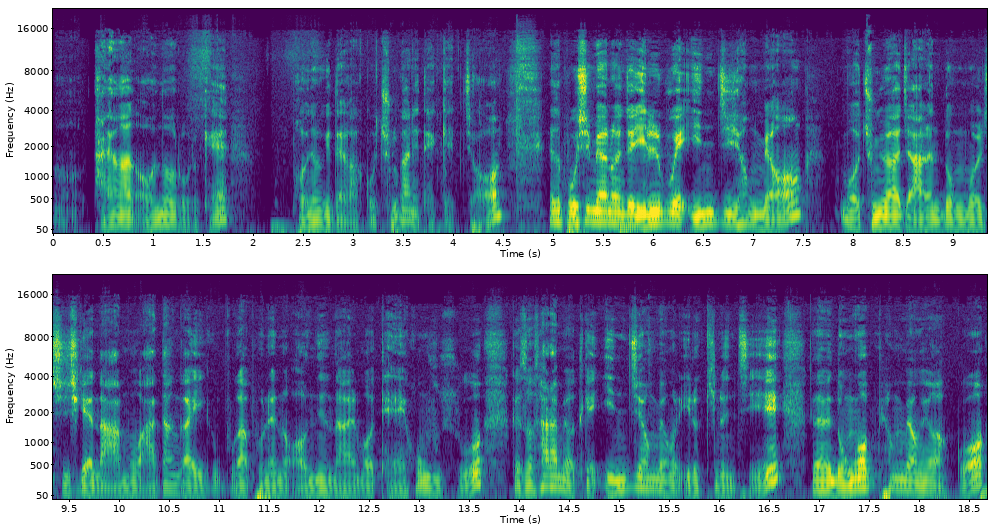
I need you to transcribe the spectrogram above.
어, 다양한 언어로 이렇게 번역이 돼 갖고 출간이 됐겠죠. 그래서 보시면은 이제 일부의 인지혁명 뭐 중요하지 않은 동물, 지식의 나무, 아담과 이브가 보내는 어느 날, 뭐 대홍수. 그래서 사람이 어떻게 인지혁명을 일으키는지, 그 다음에 농업혁명 해갖고,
